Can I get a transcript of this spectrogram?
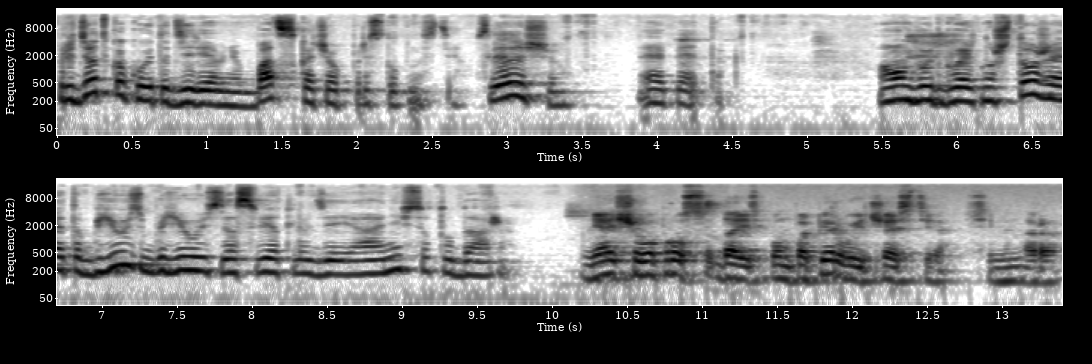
Придет в какую-то деревню, бац, скачок преступности. Следующую и опять так. А он будет говорить, ну что же это, бьюсь, бьюсь за свет людей, а они все туда же. У меня еще вопрос, да, есть, по-моему, по первой части семинара.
